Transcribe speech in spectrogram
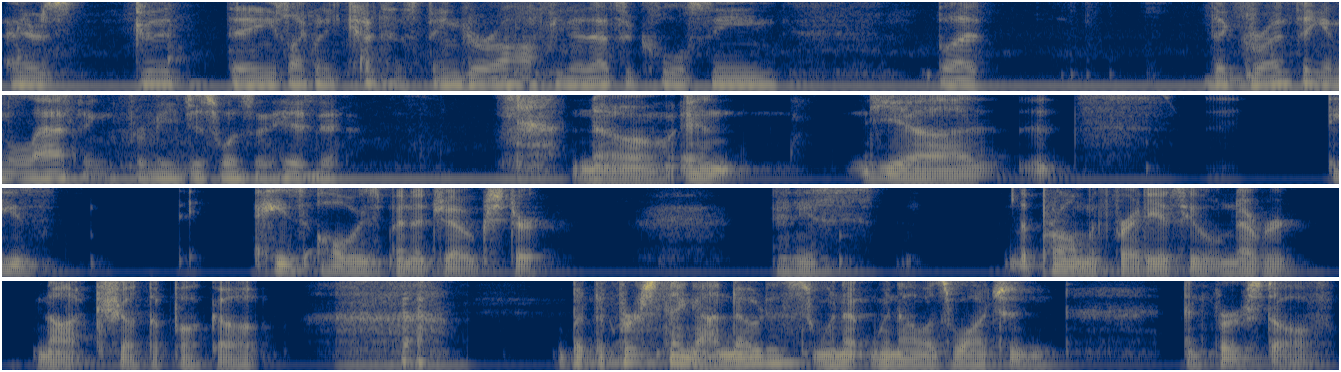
and there's good things like when he cuts his finger off. You know, that's a cool scene, but the grunting and the laughing for me just wasn't hitting it. No, and yeah, it's he's he's always been a jokester, and he's the problem with Freddy is he will never not shut the fuck up. but the first thing I noticed when I, when I was watching, and first off,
